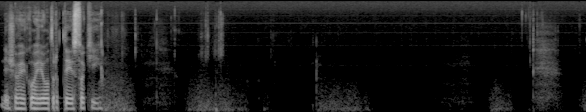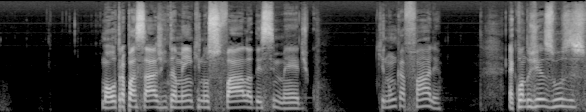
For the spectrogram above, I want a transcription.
Deixa eu recorrer a outro texto aqui. Uma outra passagem também que nos fala desse médico, que nunca falha, é quando Jesus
